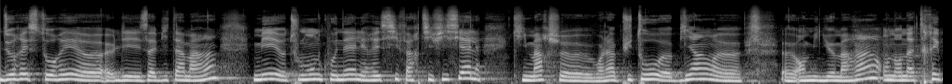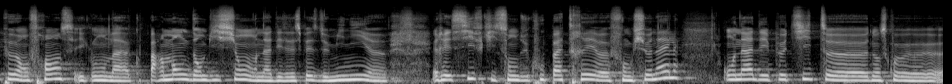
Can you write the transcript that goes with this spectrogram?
de restaurer euh, les habitats marins. Mais tout le monde connaît les récifs artificiels qui marchent voilà, plutôt bien en milieu marin. On en a très peu en France et on a, par manque d'ambition, on a des espèces de mini récifs qui sont du coup pas très fonctionnels. On a des petites, euh, dans ce euh,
